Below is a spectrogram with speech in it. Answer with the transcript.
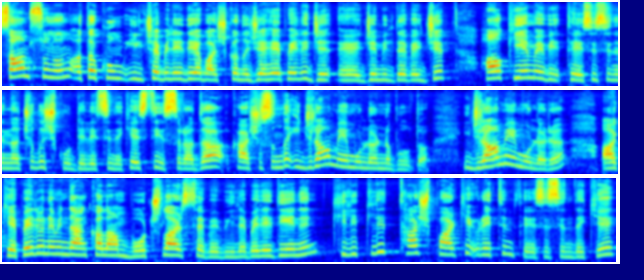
Samsun'un Atakum İlçe Belediye Başkanı CHP'li e, Cemil Deveci, Halk Yemevi tesisinin açılış kurdelesini kestiği sırada karşısında icra memurlarını buldu. İcra memurları AKP döneminden kalan borçlar sebebiyle belediyenin kilitli taş parke üretim tesisindeki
